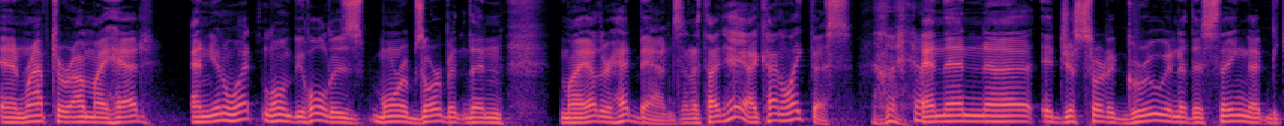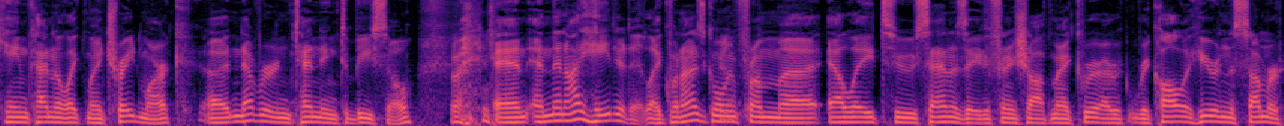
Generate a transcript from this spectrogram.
and wrapped around my head. And you know what? Lo and behold, is more absorbent than my other headbands. And I thought, hey, I kind of like this. and then uh, it just sort of grew into this thing that became kind of like my trademark, uh, never intending to be so. Right. And and then I hated it. Like when I was going from uh, L.A. to San Jose to finish off my career, I recall here in the summer.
